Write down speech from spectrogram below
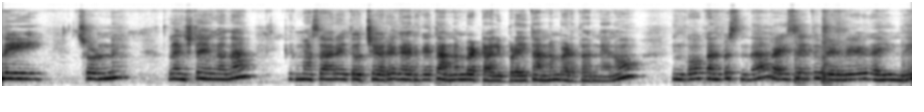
అండి చూడండి. లంచ్ టైం కదా. ఇక మా సార్ అయితే వచ్చారు. గారికైతే అన్నం పెట్టాలి. ఇప్పుడైతే అన్నం పెడతాను నేను. ఇంకో కనిపిస్తుందా? రైస్ అయితే వేడివేడిగా అయింది.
